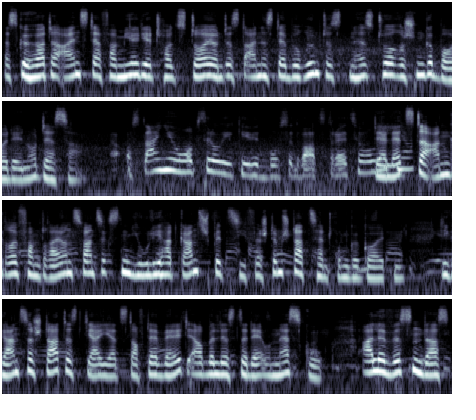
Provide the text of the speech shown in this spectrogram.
Es gehörte einst der Familie Tolstoi und ist eines der berühmtesten historischen Gebäude in Odessa. Der letzte Angriff vom 23. Juli hat ganz spezifisch dem Stadtzentrum gegolten. Die ganze Stadt ist ja jetzt auf der Welterbeliste der UNESCO. Alle wissen das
